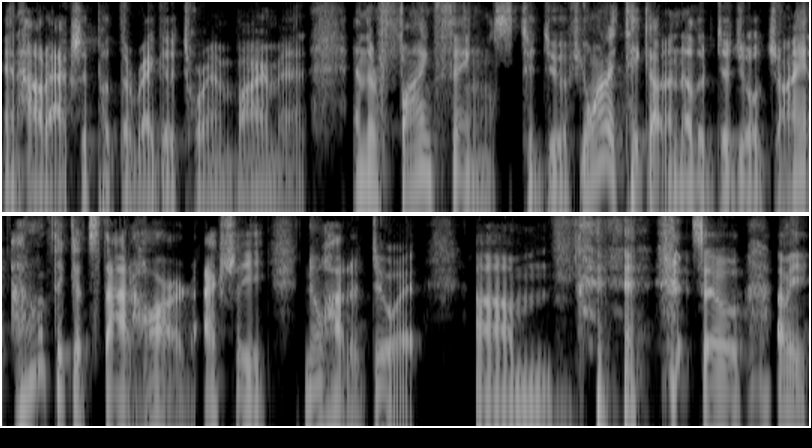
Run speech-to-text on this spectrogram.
and how to actually put the regulatory environment. And there are five things to do. If you want to take out another digital giant, I don't think it's that hard. I actually know how to do it. Um, so, I mean,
